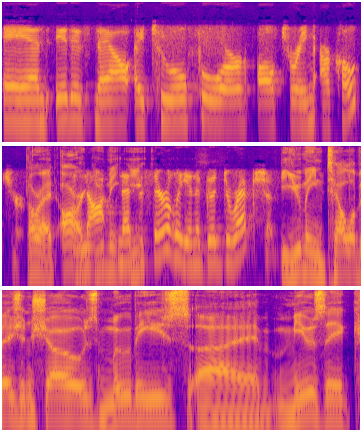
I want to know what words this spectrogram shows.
and it is now a tool for altering our culture. All right, art. Not mean, necessarily you, in a good direction. You mean television shows, movies, uh, music,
